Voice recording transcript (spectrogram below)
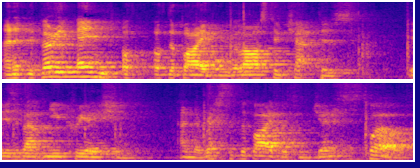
And at the very end of, of the Bible, the last two chapters, it is about new creation. And the rest of the Bible, from Genesis 12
